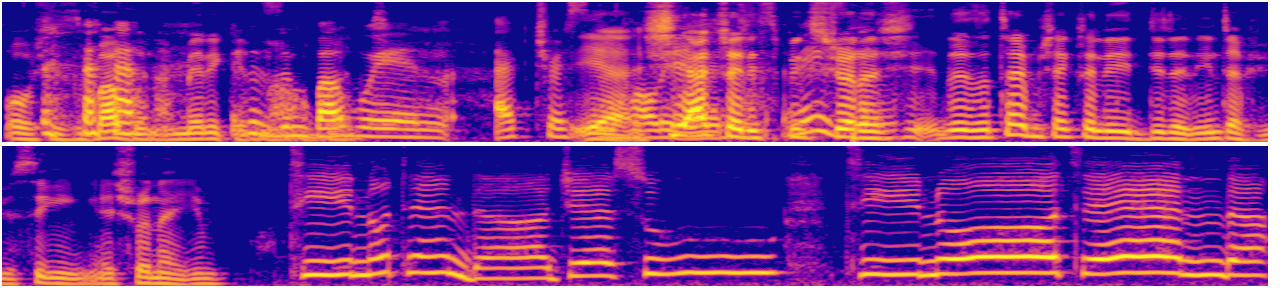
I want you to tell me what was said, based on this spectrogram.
Oh, she's Zimbabwean American The now. Zimbabwean actress. in Yeah, she actually speaks Shona. She, there's a time she actually did an interview singing a Shona hymn. Tinotenda jesu tinotenda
